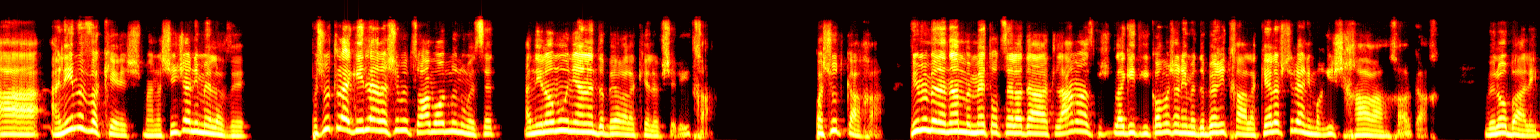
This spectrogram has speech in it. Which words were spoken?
ואני מבקש מאנשים שאני מלווה, פשוט להגיד לאנשים בצורה מאוד מנומסת, אני לא מעוניין לדבר על הכלב שלי איתך. פשוט ככה. ואם הבן אדם באמת רוצה לדעת למה, אז פשוט להגיד, כי כל מה שאני מדבר איתך על הכלב שלי, אני מרגיש חרא אחר כך, ולא בא לי.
